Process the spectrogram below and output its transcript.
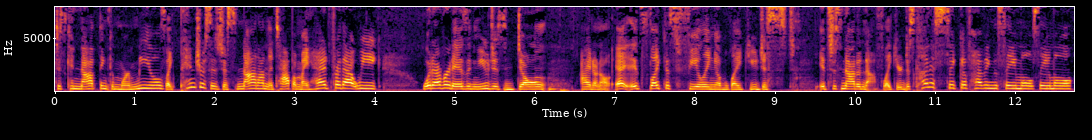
just cannot think of more meals, like Pinterest is just not on the top of my head for that week, whatever it is, and you just don't, I don't know. It's like this feeling of like you just, it's just not enough. Like you're just kind of sick of having the same old, same old.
